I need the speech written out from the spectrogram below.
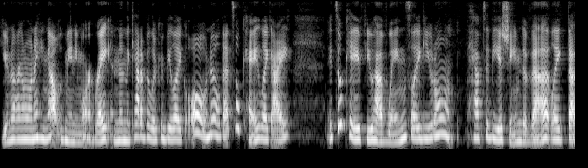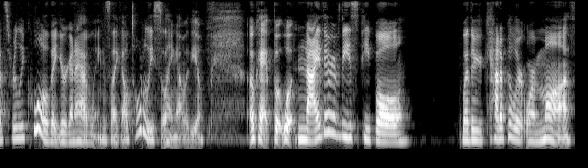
you're not going to want to hang out with me anymore, right? And then the caterpillar could be like, "Oh, no, that's okay. Like I it's okay if you have wings. Like you don't have to be ashamed of that. Like that's really cool that you're going to have wings. Like I'll totally still hang out with you." Okay, but what neither of these people whether you're caterpillar or moth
